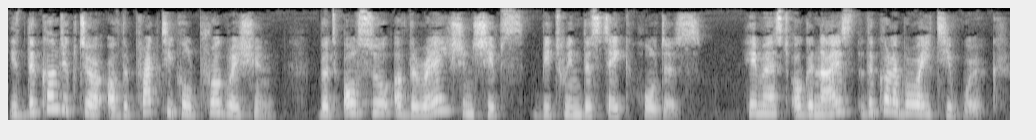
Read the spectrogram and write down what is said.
is the conductor of the practical progression, but also of the relationships between the stakeholders. He must organize the collaborative work.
